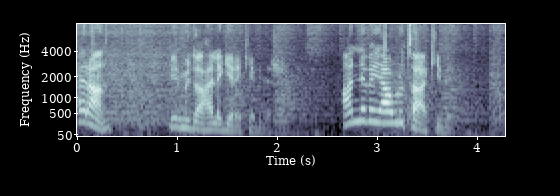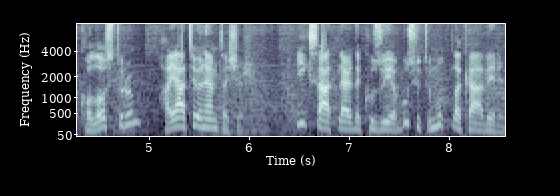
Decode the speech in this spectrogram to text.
Her an bir müdahale gerekebilir. Anne ve yavru takibi. Kolostrum hayati önem taşır. İlk saatlerde kuzuya bu sütü mutlaka verin.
